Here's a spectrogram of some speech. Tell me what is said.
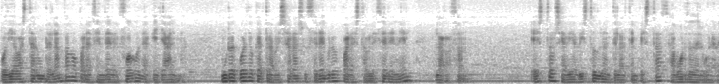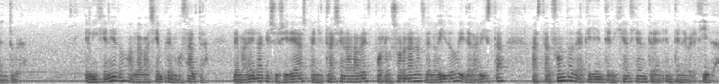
Podía bastar un relámpago para encender el fuego de aquella alma, un recuerdo que atravesara su cerebro para establecer en él la razón. Esto se había visto durante la tempestad a bordo del Buenaventura. El ingeniero hablaba siempre en voz alta, de manera que sus ideas penetrasen a la vez por los órganos del oído y de la vista hasta el fondo de aquella inteligencia entenebrecida.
